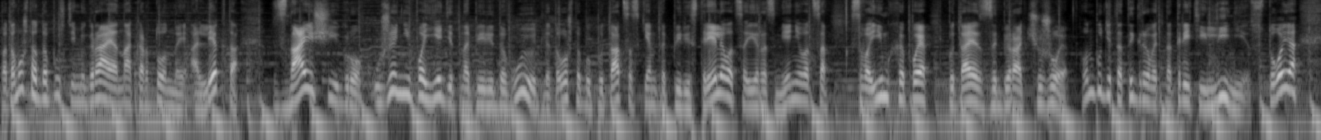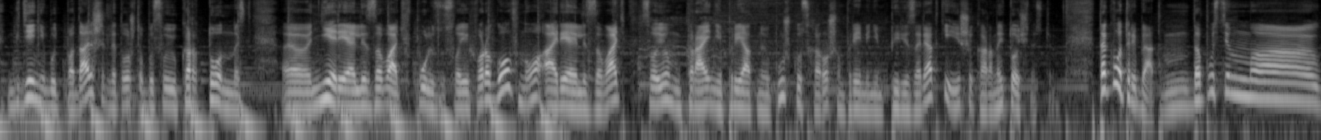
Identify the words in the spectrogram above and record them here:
Потому что, допустим, играя на картонной Олекта, знающий игрок уже не поедет на передовую для того, чтобы пытаться с кем-то перестреливаться и размениваться своим хп, пытаясь забирать чужое. Он будет отыгрывать на третьей линии, стоя где-нибудь подальше, для того, чтобы свою картонность э, не реализовать в пользу своих врагов, но а реализовать свою крайне приятную пушку с хорошим временем перезарядки и шикарной точностью. Так вот, ребят, допустим, э,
